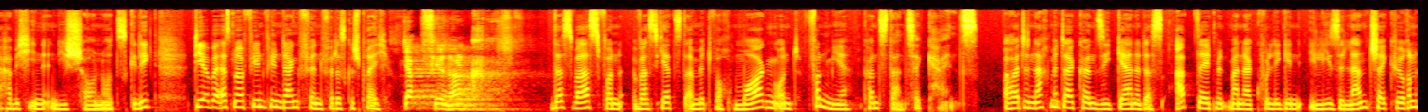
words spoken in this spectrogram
habe ich Ihnen in die Show Notes gelegt. Dir aber erstmal vielen, vielen Dank, Finn, für das Gespräch. Ja, vielen Dank. Das war's von Was jetzt am Mittwochmorgen und von mir, Konstanze Keins. Heute Nachmittag können Sie gerne das Update mit meiner Kollegin Elise Landcheck hören.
